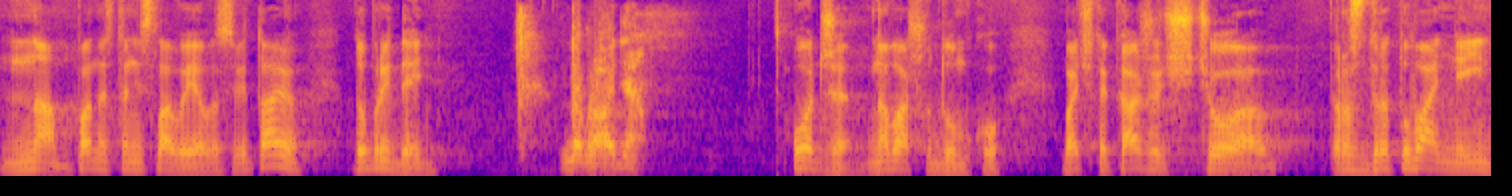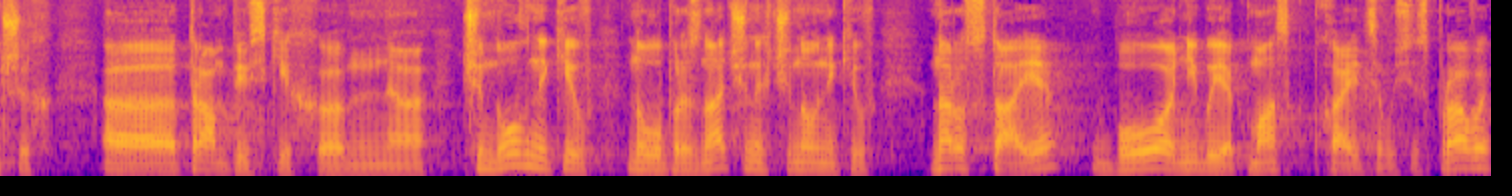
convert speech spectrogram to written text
нам? Пане Станіславе, я вас вітаю. Добрий день. Доброго дня. Отже, на вашу думку, бачите, кажуть, що роздратування інших е, трампівських е, е, чиновників, новопризначених чиновників, наростає, бо ніби як маск пхається в усі справи,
